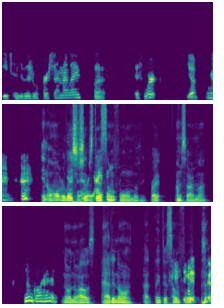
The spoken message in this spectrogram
each individual person in my life. But it's work. Yeah. Mm. In all relationships, Definitely. I there's some think- form of it, right? I'm sorry, Ma. No, go ahead. No, no, I was adding on. I think there's some form,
